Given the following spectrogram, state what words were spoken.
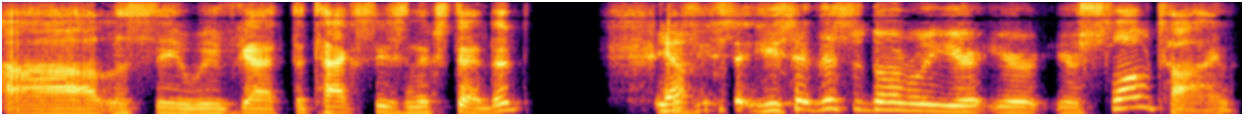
Uh, let's see. We've got the tax season extended. Yeah. You, said, you said this is normally your your your slow time.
